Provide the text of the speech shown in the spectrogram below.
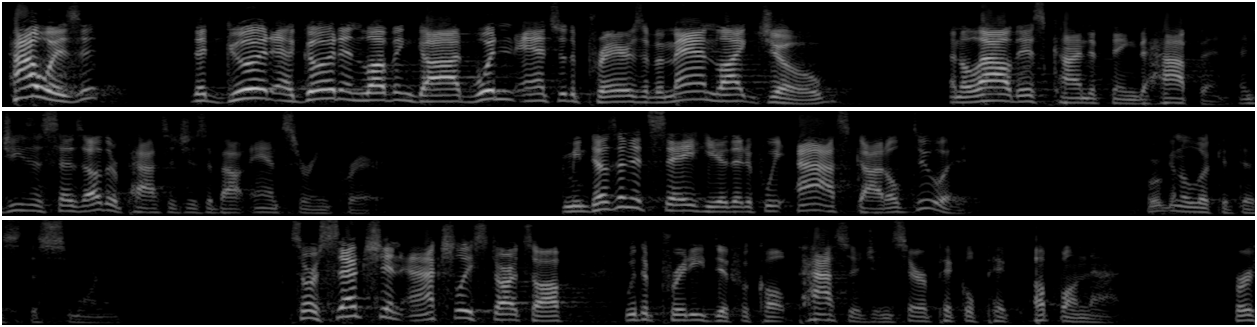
how is it that good, a good and loving God wouldn't answer the prayers of a man like Job and allow this kind of thing to happen. And Jesus says other passages about answering prayers. I mean, doesn't it say here that if we ask, God will do it? We're going to look at this this morning. So, our section actually starts off with a pretty difficult passage, and Sarah Pickle picked up on that. 1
